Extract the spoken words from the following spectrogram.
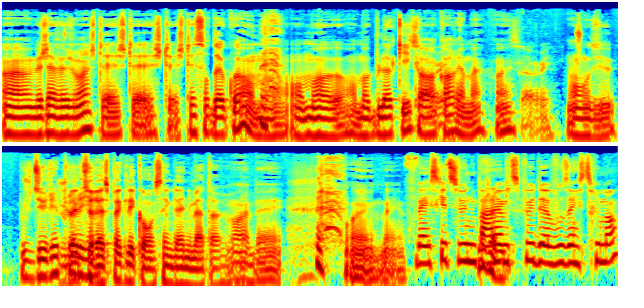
Euh, mais j'avais joué, j'étais, j'étais, j'étais, j'étais sur de quoi? On m'a, on m'a, on m'a bloqué Sorry. carrément. Ouais. Sorry. Mon Dieu. Je dirais Je plus voulais que tu rien. respectes les consignes de l'animateur. Ouais, ben, ouais, ben, Ben, est-ce que tu veux nous parler un petit peu de vos instruments?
